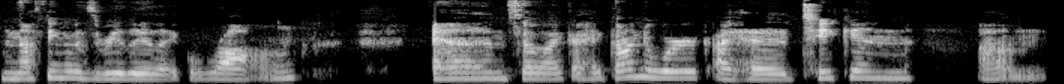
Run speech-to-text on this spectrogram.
nothing was really like wrong. And so like I had gone to work, I had taken um,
